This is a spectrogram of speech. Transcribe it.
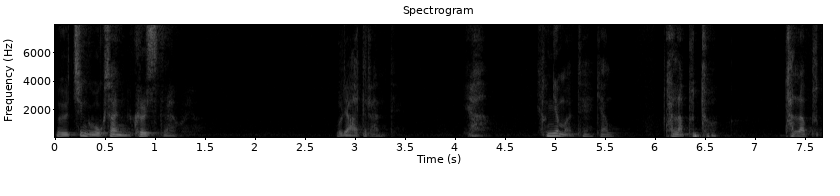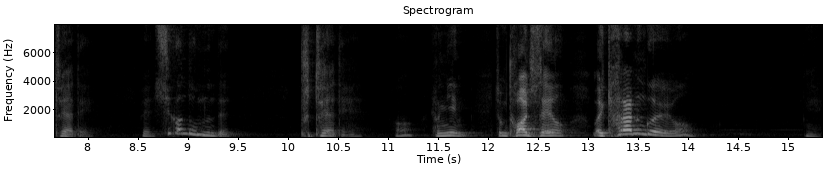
그 친구 목사님이 그러시더라고요. 우리 아들한테. 야, 형님한테 그냥 달라붙어. 달라붙어야 돼. 왜? 시간도 없는데 붙어야 돼. 어? 형님 좀 도와주세요. 막 이렇게 하라는 거예요. 예.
